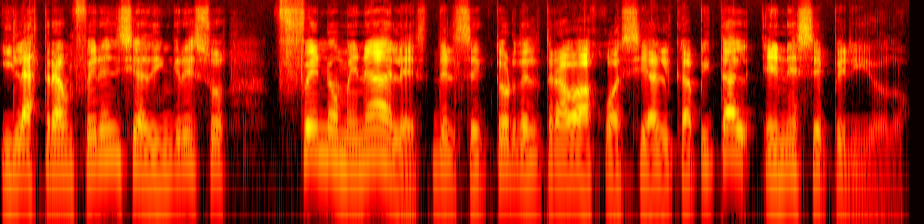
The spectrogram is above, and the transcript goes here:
y las transferencias de ingresos fenomenales del sector del trabajo hacia el capital en ese periodo.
